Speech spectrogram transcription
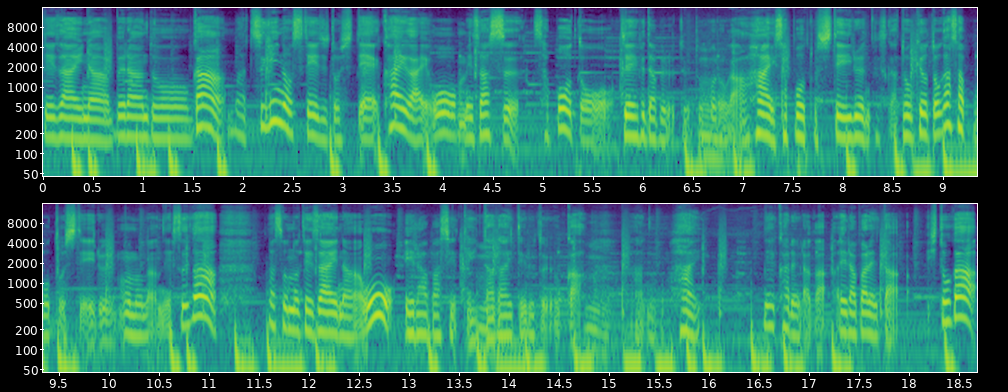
デザイナーブランドが、まあ、次のステージとして海外を目指すサポートを JFW というところが、うん、はい、サポートしているんですが東京都がサポートしているものなんですが、まあ、そのデザイナーを選ばせていただいているというか、うん。うん、あのはいで彼らが選ばれた人が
